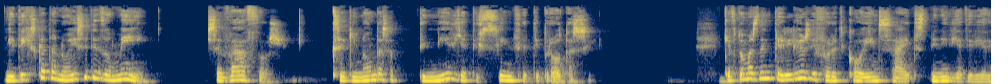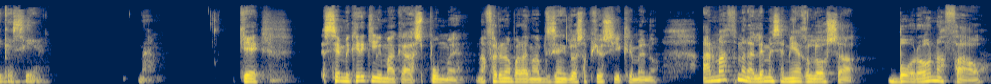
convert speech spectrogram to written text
Γιατί έχεις κατανοήσει τη δομή σε βάθος ξεκινώντας από την ίδια τη σύνθετη πρόταση. Και αυτό μας δίνει τελείως διαφορετικό insight στην ίδια τη διαδικασία. Ναι. Και σε μικρή κλίμακα, ας πούμε, να φέρω ένα παράδειγμα από τη γλώσσα πιο συγκεκριμένο. Αν μάθουμε να λέμε σε μια γλώσσα μπορώ να φάω,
